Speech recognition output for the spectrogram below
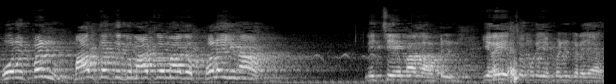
ஒரு பெண் மார்க்கத்துக்கு மாற்றமாக பழகினாள். நிச்சயமாக அவள் இரையச்சமுடைய பெண் கிடையாது.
